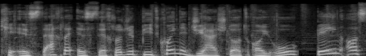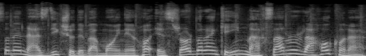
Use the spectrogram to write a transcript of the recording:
که استخر استخراج بیت کوین G8.io به این آستانه نزدیک شده و ماینرها اصرار دارن که این مخزن رو رها کنند.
